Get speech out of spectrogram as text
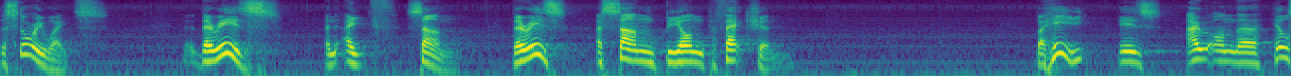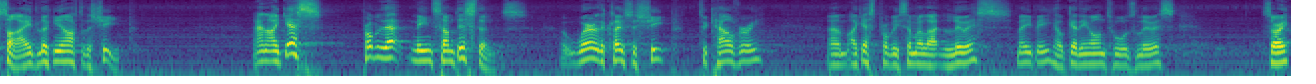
The story waits. There is an eighth son. There is a son beyond perfection. But he is out on the hillside looking after the sheep. And I guess probably that means some distance. Where are the closest sheep to Calvary? Um, I guess probably somewhere like Lewes, maybe, or getting on towards Lewes. Sorry?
